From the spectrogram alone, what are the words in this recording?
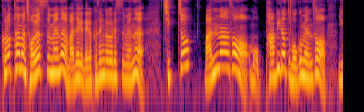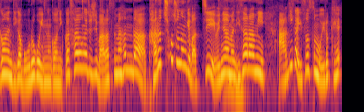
그렇다면 저였으면은 만약에 내가 그 생각을 했으면은 직접 만나서 뭐 밥이라도 먹으면서 이거는 네가 모르고 있는 거니까 사용해주지 말았으면 한다 가르쳐 주는 게 맞지 왜냐하면 이 사람이 아기가 있었으면 뭐 이렇게 해-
